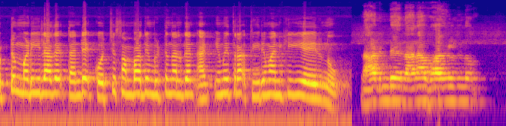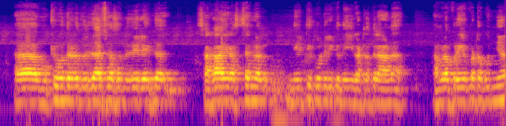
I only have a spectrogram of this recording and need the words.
ഒട്ടും മടിയില്ലാതെ തന്റെ കൊച്ചു സമ്പാദ്യം വിട്ടു നൽകാൻ അഗ്നിമിത്ര തീരുമാനിക്കുകയായിരുന്നു. നാടിന്റെ നാനാഭാഗങ്ങളിൽ നിന്നും മുഖ്യമന്ത്രിയുടെ ദുരിതാശ്വാസ നിധിയിലേക്ക് സഹായ ഹസ്തങ്ങൾ നീട്ടിക്കൊണ്ടിരിക്കുന്ന ഈ ഘട്ടത്തിലാണ് നമ്മളെ പ്രിയപ്പെട്ട കുഞ്ഞ്.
